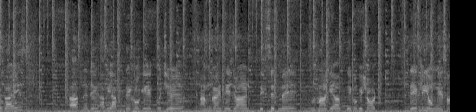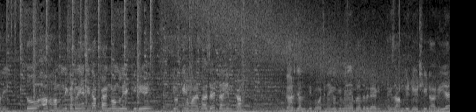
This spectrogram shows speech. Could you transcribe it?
so guys आपने देख अभी आप देखोगे कुछ, हम गए थे जहाँ दीक्षित में वहाँ के आप देखोगे शॉट देख लिए होंगे सॉरी तो अब हम निकल रहे हैं सीधा पैंगोंग लेक के लिए क्योंकि हमारे पास है टाइम कम। घर जल्दी पहुँचने क्योंकि मेरे ब्रदर का एग्ज़ाम की डेट शीट आ गई है।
